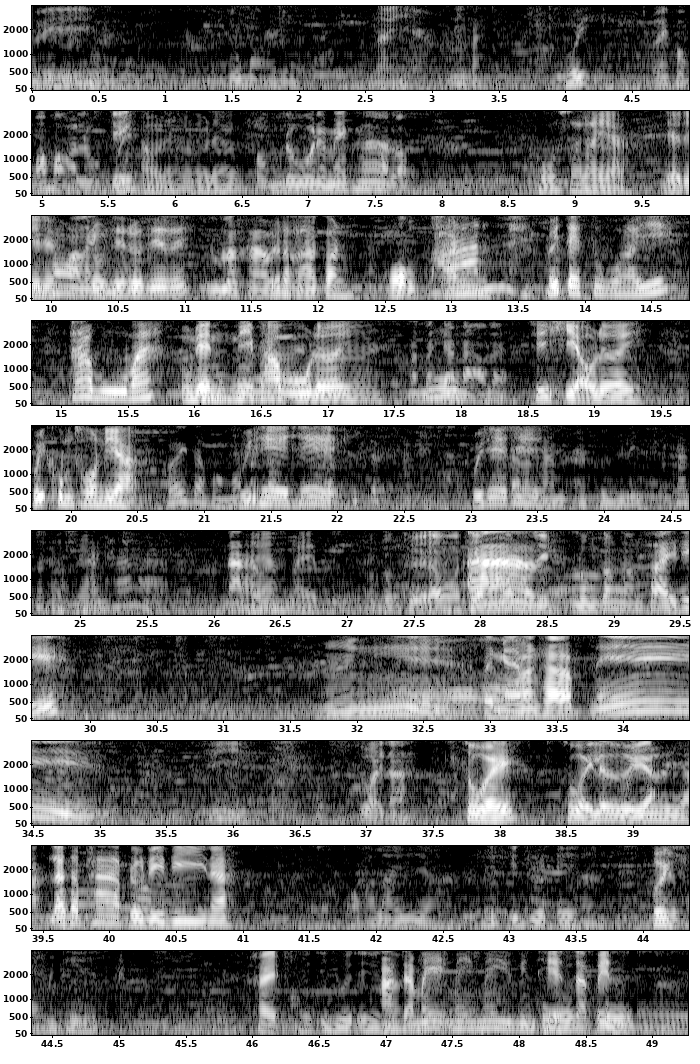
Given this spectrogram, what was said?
ยนะเฮ้ตัวยนี้สวยลุงดูเหมาะเลยลุงไหน นี่ป่ะเฮ้ยเฮ้ยผมว่าเหมาะกับลุงจริเฮ้ยงเอาแล้วเอาแล้วผมดูเนี่ยไม่พลาดหรอก โหอะไรอะ เดี๋ยวเดี๋ยวยี่เดี๋ยวห้ออะไร ดูสิดูสิดูสิดูราคาไว้ดูราคาก่อนก่อนหกพันเฮ้ยแต่สวย ผ้าวูมะลุงเด่นนี่ผ้าวูเลย มันมันจะหนาวแหละ สีเขียวเลยเฮ้ยคุมโทนดีอะเฮ้ยแต่ผมว่าเฮ้ยเท่เท่เฮ้ยเท่แต่เท่ราคาแอบสูงนิดค่าสักใช่สองใช่พันห้าน่าไหนจะอะไหนลุงถือแล้วมาเทียบอ่ากันดิลุงต้องลองใส่ทีนี่เป็นไงบ้างครับ นี่นี่สวยนะ สวยสวยเลยอะสวยเลยอะแล้วสภาพดูดีๆนะ ของอะไรอะ Made in USA นะ เฮ้ยของวินเทจ ใคร Made in USA อาจจะไม่ไม่ไม่วินเทจแต่เป็นออ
